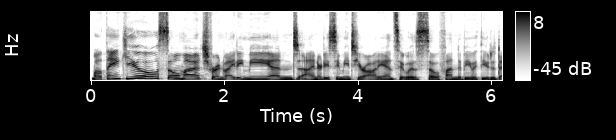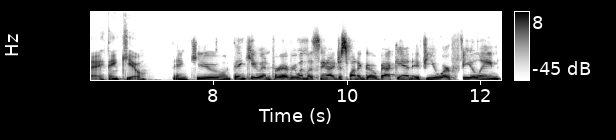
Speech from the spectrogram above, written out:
Well, thank you so much for inviting me and uh, introducing me to your audience. It was so fun to be with you today. Thank you. Thank you. Thank you. And for everyone listening, I just want to go back in. If you are feeling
